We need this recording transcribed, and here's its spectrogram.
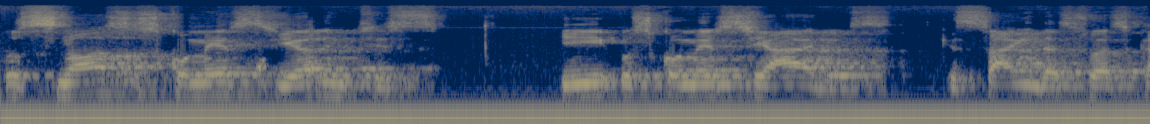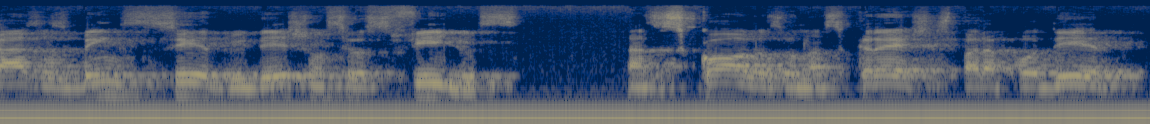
os nossos comerciantes e os comerciários que saem das suas casas bem cedo e deixam seus filhos nas escolas ou nas creches para poder,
